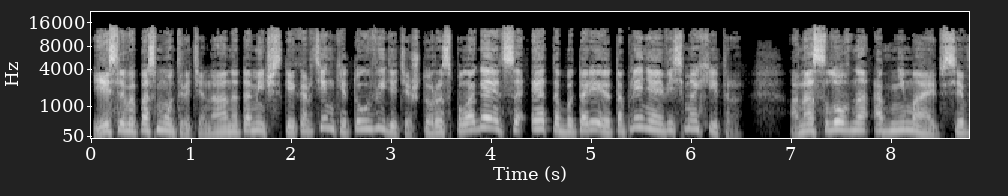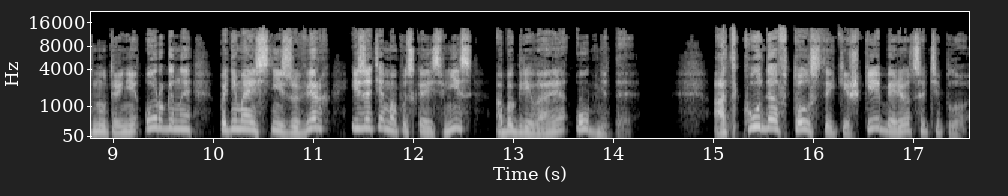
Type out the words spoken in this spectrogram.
Если вы посмотрите на анатомические картинки, то увидите, что располагается эта батарея отопления весьма хитро. Она словно обнимает все внутренние органы, поднимаясь снизу вверх и затем опускаясь вниз, обогревая обнятое. Откуда в толстой кишке берется тепло?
